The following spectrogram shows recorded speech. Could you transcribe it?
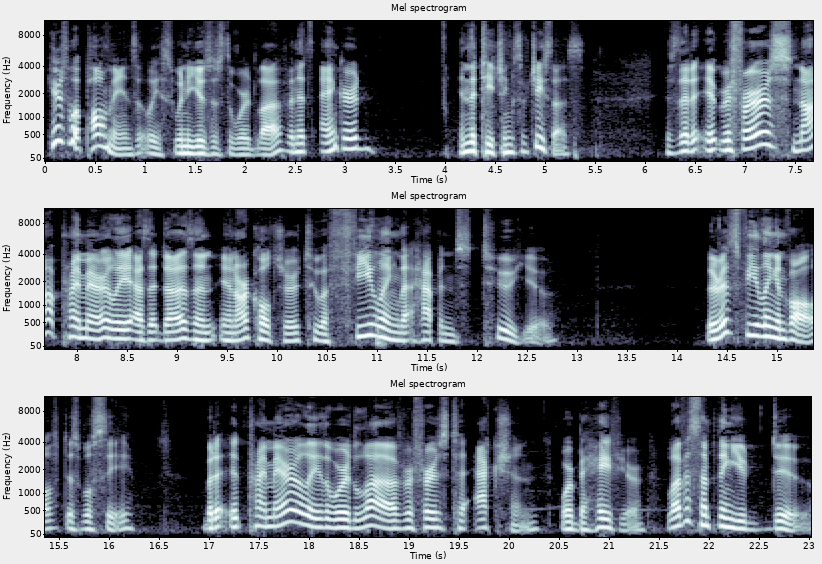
here's what Paul means, at least, when he uses the word love, and it's anchored in the teachings of Jesus. Is that it refers not primarily, as it does in, in our culture, to a feeling that happens to you there is feeling involved, as we'll see, but it, it, primarily the word love refers to action or behavior. Love is something you do.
